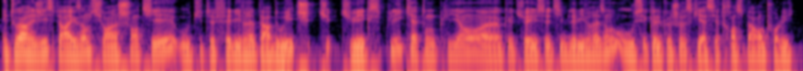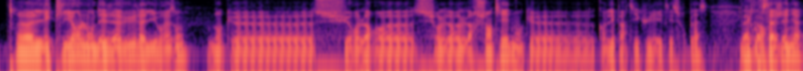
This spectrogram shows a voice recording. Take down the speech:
Et toi, Régis, par exemple, sur un chantier où tu te fais livrer par Twitch, tu, tu expliques à ton client euh, que tu as eu ce type de livraison ou c'est quelque chose qui est assez transparent pour lui? Euh, les clients l'ont déjà vu, la livraison, donc euh, sur, leur, sur leur, leur chantier, donc quand les particuliers étaient sur place. Ils trouvent ça génial.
